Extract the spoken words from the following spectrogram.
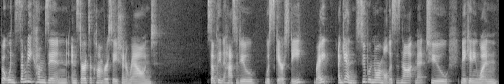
But when somebody comes in and starts a conversation around something that has to do with scarcity, right? Again, super normal. This is not meant to make anyone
